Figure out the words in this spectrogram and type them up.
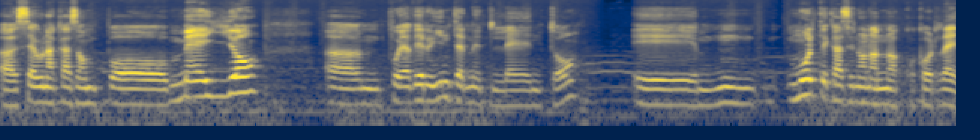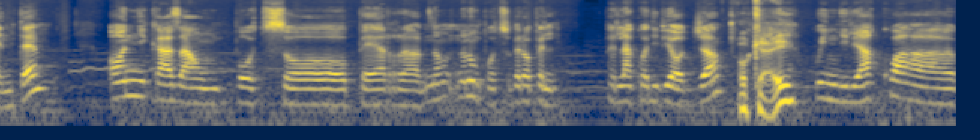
Eh, se hai una casa un po' meglio ehm, puoi avere internet lento e mm, molte case non hanno acqua corrente. Ogni casa ha un pozzo per, no, non un pozzo, però per, per l'acqua di pioggia, Ok. quindi l'acqua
